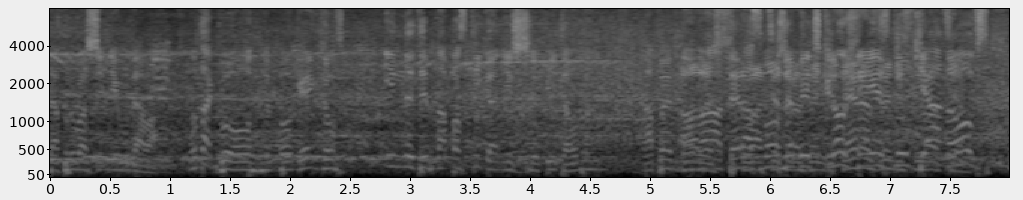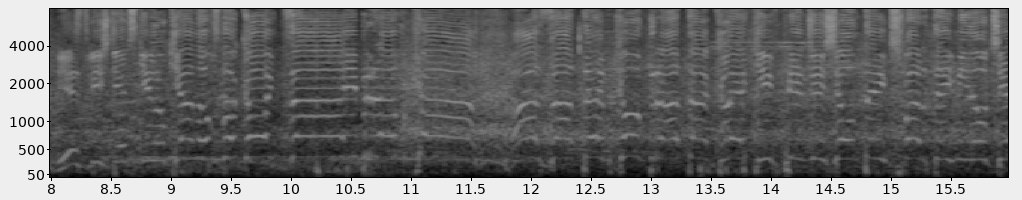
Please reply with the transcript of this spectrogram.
ta próba się nie udała. No tak, bo, bo Genkow inny typ napastnika niż Piton. Na pewno, no, a teraz może być groźnie, jest Lukianow, jest Wiśniewski, Lukianow do końca i bramka! A zatem kontratak Leki w 54 minucie.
